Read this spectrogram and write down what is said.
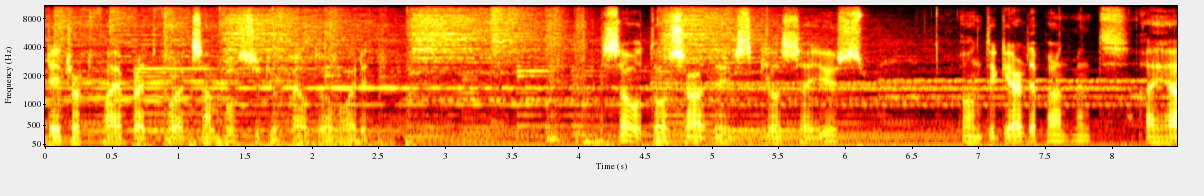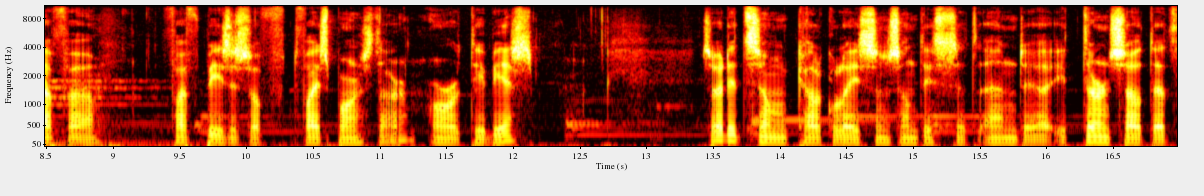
Daedroth Fire Breath for example, should you fail to avoid it. So those are the skills I use. On the gear department I have uh, 5 pieces of Twiceborn Star, or TBS. So I did some calculations on this set and uh, it turns out that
